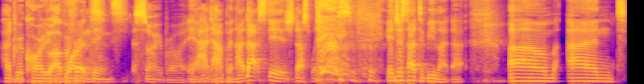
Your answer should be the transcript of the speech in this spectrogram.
had recorded other one friends? things. Sorry, bro. It had happened at that stage. That's what it was. it just had to be like that. Um, and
